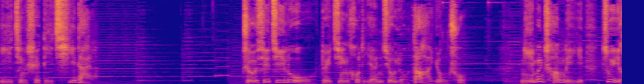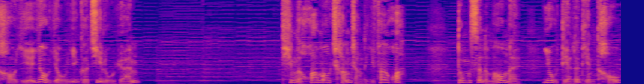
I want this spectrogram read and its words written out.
已经是第七代了。这些记录对今后的研究有大用处，你们厂里最好也要有一个记录员。听了花猫厂长的一番话，东森的猫们又点了点头。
